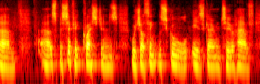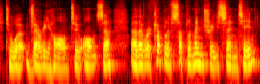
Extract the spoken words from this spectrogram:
um, uh, specific questions which I think the school is going to have to work very hard to answer. Uh, there were a couple of supplementaries sent in.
